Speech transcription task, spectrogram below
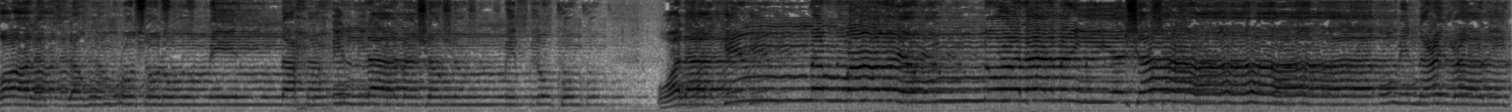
قالت لهم رسلهم إن نحن إلا بشر مثلكم. ولكن الله يمن على يشاء من عباده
